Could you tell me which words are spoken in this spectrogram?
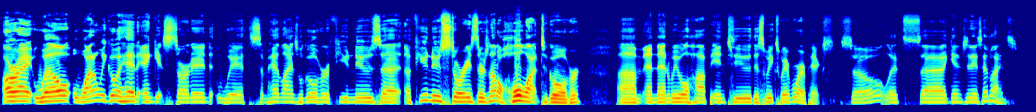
all right. Well why don't we go ahead and get started with some headlines. We'll go over a few news uh, a few news stories. There's not a whole lot to go over um, and then we will hop into this week's waiver wire picks. So let's uh, get into today's headlines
